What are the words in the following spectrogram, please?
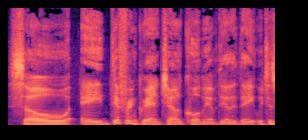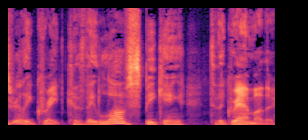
so a different grandchild called me up the other day, which is really great because they love speaking to the grandmother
